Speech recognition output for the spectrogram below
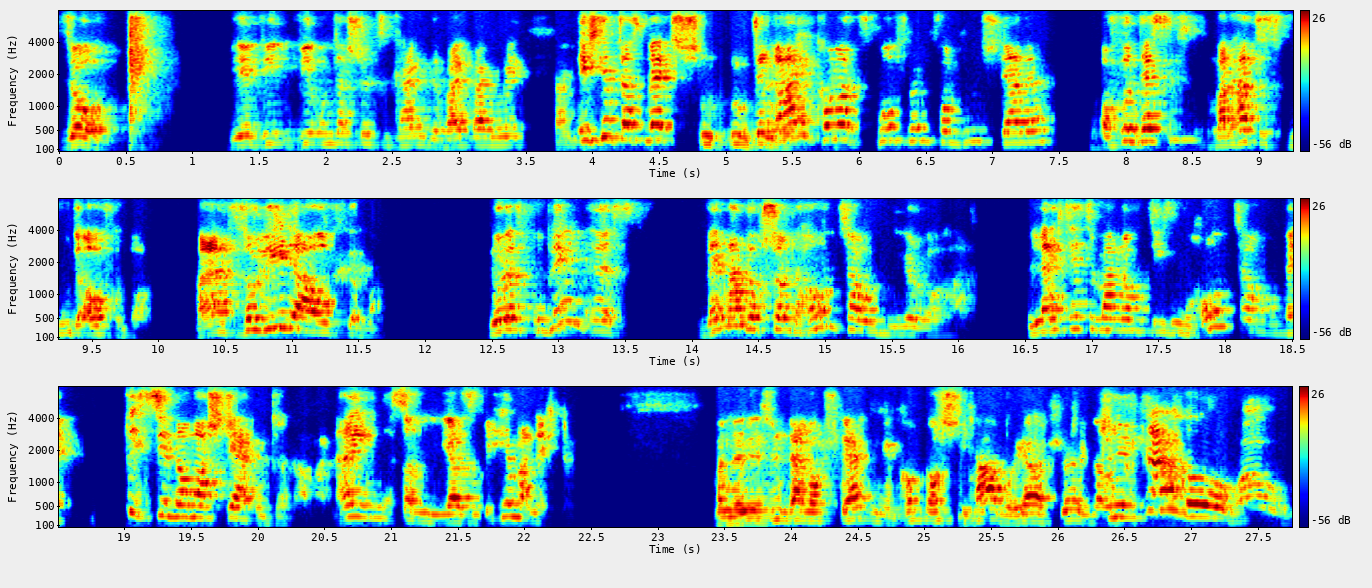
so. Wir, wir, wir unterstützen keine Gewalt, by the way. Danke. Ich gebe das Match 3,25 von 5 Sterne. Aufgrund dessen, man hat es gut aufgebaut. Man hat solide aufgebaut. Nur das Problem ist, wenn man doch schon einen Hometown Hero hat, vielleicht hätte man noch diesen Hometown-Moment ein bisschen nochmal stärken können. Aber nein, das soll ja so wie immer nicht. Man will ihn da noch stärken. Er kommt aus Chicago. Ja, schön. Chicago, wow.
